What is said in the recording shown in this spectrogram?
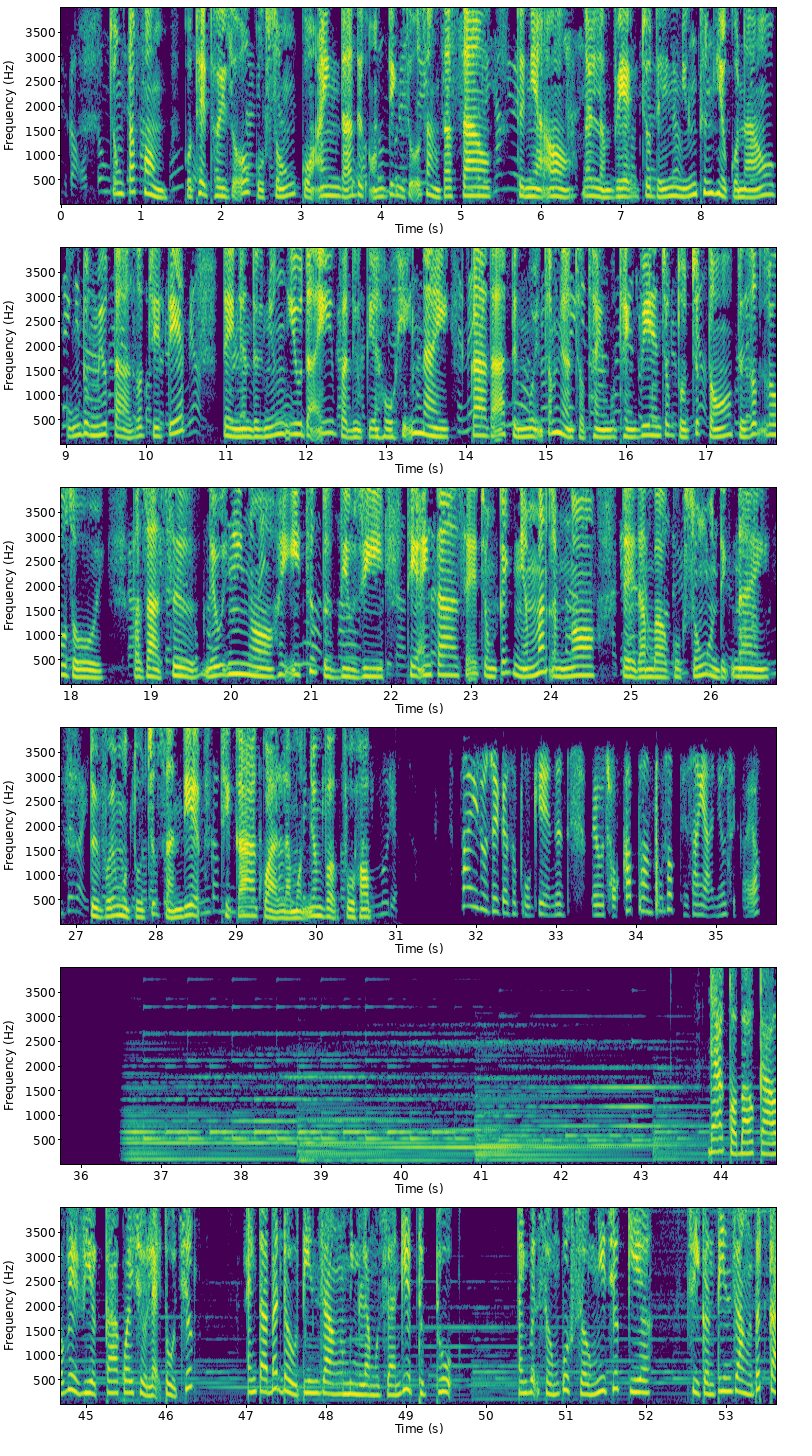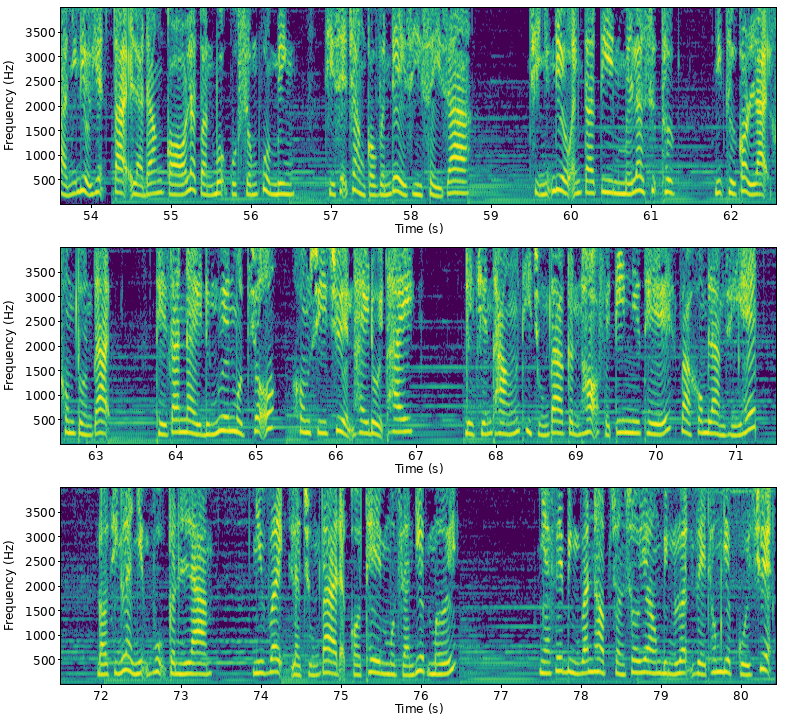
Trong tác phẩm, có thể thấy rõ cuộc sống của anh đã được ổn định rõ ràng ra sao. Từ nhà ở, nơi làm việc cho đến những thương hiệu quần áo cũng được miêu tả rất chi tiết. Để nhận được những ưu đãi và điều kiện hồ hĩnh này, ca đã tình nguyện chấp nhận trở thành một thành viên trong tổ chức đó từ rất lâu rồi. Và giả sử nếu nghi ngờ hay ý thức được điều gì, thì anh ta sẽ chọn cách nhắm mắt làm ngơ để đảm bảo cuộc sống ổn định này. Đối với một tổ chức gián điệp, thì ca quả là một nhân vật phù hợp. 스파이 조직에서 보기에는 매우 적합한 포섭 대상이 아니었을까요? Đã có báo cáo về việc ca quay trở lại tổ chức. Anh ta bắt đầu tin rằng mình là một gián điệp thực thụ. Anh vẫn sống cuộc sống như trước kia. Chỉ cần tin rằng tất cả những điều hiện tại là đang có là toàn bộ cuộc sống của mình thì sẽ chẳng có vấn đề gì xảy ra. Chỉ những điều anh ta tin mới là sự thực, những thứ còn lại không tồn tại. Thế gian này đứng nguyên một chỗ, không suy chuyển hay đổi thay. Để chiến thắng thì chúng ta cần họ phải tin như thế và không làm gì hết. Đó chính là nhiệm vụ cần làm. Như vậy là chúng ta đã có thêm một gián điệp mới. Nhà phê bình văn học Trần Soyoung bình luận về thông điệp cuối chuyện.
